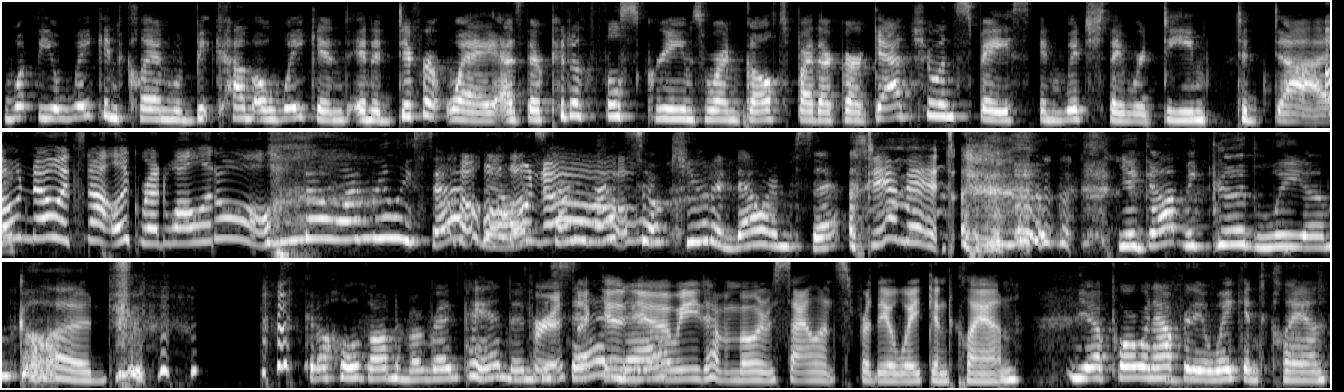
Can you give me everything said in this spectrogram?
what the awakened clan would become awakened in a different way as their pitiful screams were engulfed by their gargantuan space in which they were deemed to die. Oh no, it's not like Redwall at all. No, I'm really sad oh, now. Oh, it started out so cute and now I'm sad. Damn it. You got me good, Liam. God. Gonna hold on to my red panda and for be a sad second, now. yeah, we need to have a moment of silence for the awakened clan. yeah, pour one out for the awakened clan.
